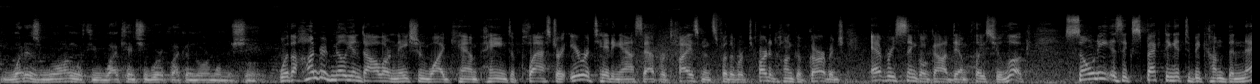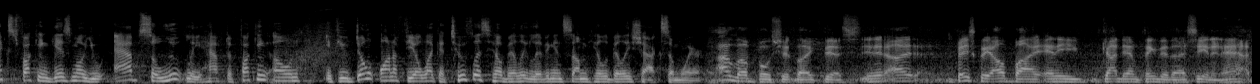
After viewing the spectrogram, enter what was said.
What is wrong with you? Why can't you work like a normal machine? With a $100 million nationwide campaign to plaster irritating ass advertisements for the retarded hunk of garbage every single goddamn place you look, Sony is expecting it to become the next fucking gizmo you absolutely have to fucking own if you don't want to feel like a toothless hillbilly living in some hillbilly shack somewhere. I love bullshit like this. You know, I, basically, I'll buy any goddamn thing that I see in an ad.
